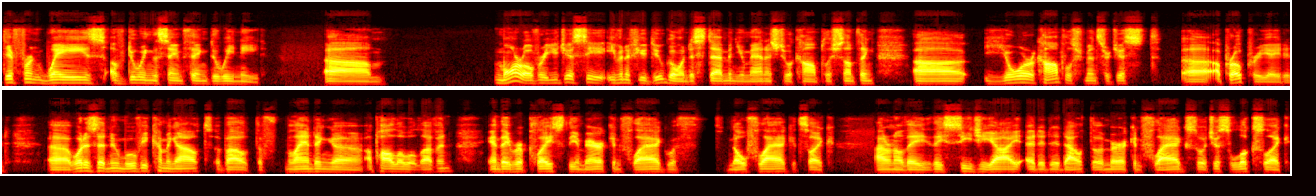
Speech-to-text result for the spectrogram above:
different ways of doing the same thing do we need? Um, moreover, you just see, even if you do go into STEM and you manage to accomplish something, uh, your accomplishments are just uh, appropriated. Uh, what is the new movie coming out about the landing uh, Apollo 11 and they replaced the American flag with no flag? It's like I don't know. They they CGI edited out the American flag, so it just looks like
